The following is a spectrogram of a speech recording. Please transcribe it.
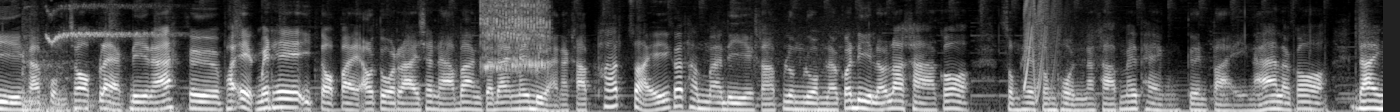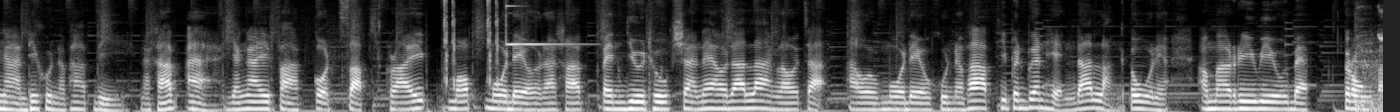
ดีครับ ผมชอบแปลกดีนะ คือพระเอกไม่เท่อีกต่อไปเอาตัวรายชนะบ้างจะได้ไม่เบื่อนะครับพาร์ทใสก็ทำมาดีครับ รวมๆแล้วก็ดีแล้วราคาก็สมเหตุสมผลนะครับ ไม่แพงเกินไปนะ แล้วก็ได้งานที่คุณภาพดีนะครับอ่ายังไงฝากกด subscribe Mob Model นะครับ เป็น YouTube Channel ด้านล่างเราจะเอาโมเดลคุณภาพที่เพื่อนๆเห็นด้านหลังตู้เนี่ย เอามารีวิวแบบ ตรงไป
